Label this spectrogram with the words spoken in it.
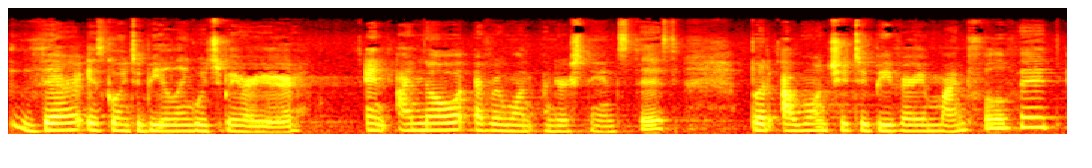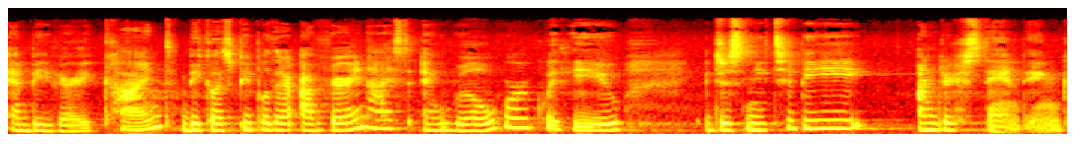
there is going to be a language barrier. And I know everyone understands this, but I want you to be very mindful of it and be very kind because people there are very nice and will work with you. You just need to be understanding.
